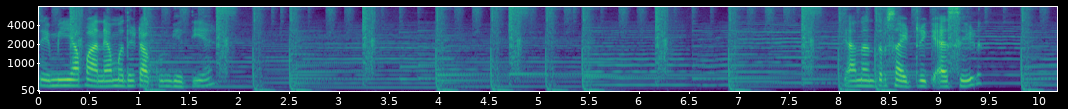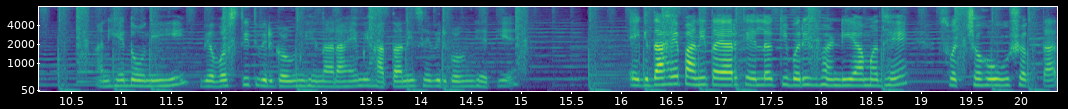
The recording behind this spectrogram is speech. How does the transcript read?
ते मी या पाण्यामध्ये टाकून घेते त्यानंतर सायट्रिक ॲसिड. आणि हे दोन्हीही व्यवस्थित विरघळून घेणार आहे. मी हातानेच हे विरघळून घेते आहे एकदा हे पाणी तयार केलं की बरीच भांडी यामध्ये स्वच्छ होऊ शकतात.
